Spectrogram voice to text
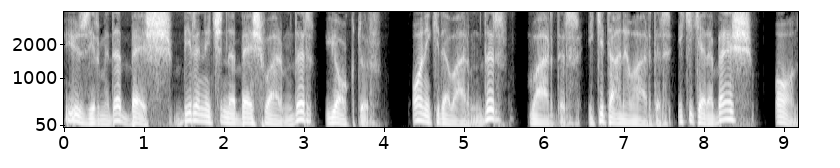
120'de 5. 1'in içinde 5 var mıdır? Yoktur. 12'de var mıdır? Vardır. 2 tane vardır. 2 kere 5, 10.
